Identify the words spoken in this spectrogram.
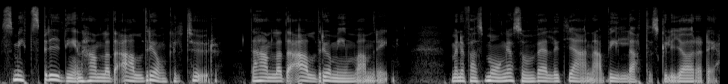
Smittspridningen handlade aldrig om kultur. Det handlade aldrig om invandring. Men det fanns många som väldigt gärna ville att det skulle göra det.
